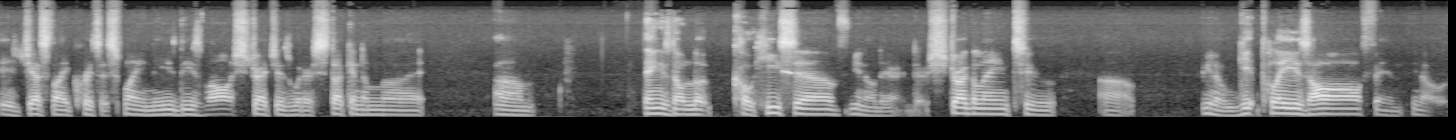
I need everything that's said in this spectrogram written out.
is just like Chris explained these these long stretches where they're stuck in the mud. Um, things don't look cohesive. You know, they're they're struggling to, um, you know, get plays off, and you know,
